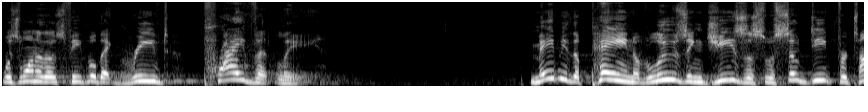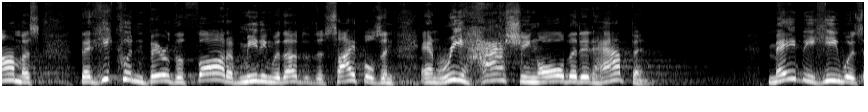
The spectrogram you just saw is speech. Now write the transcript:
was one of those people that grieved privately. Maybe the pain of losing Jesus was so deep for Thomas that he couldn't bear the thought of meeting with other disciples and, and rehashing all that had happened. Maybe he was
